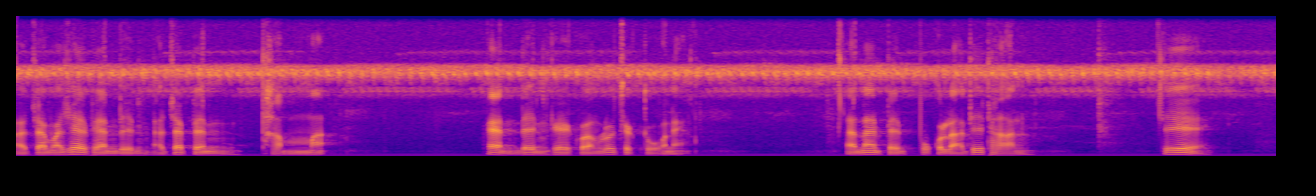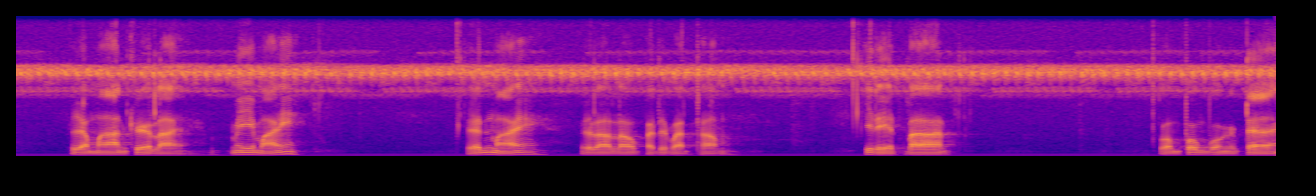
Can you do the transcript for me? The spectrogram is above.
อาจจะไม่ใช่แผ่นดิน อาจจะเป็นธรรมะ แผ่นดินคือความรู้จักตัวเนี่ยอันนั้นเป็นปุกลาธิฐาน ที่พยามานคืออะไร มีไหม เห็นไหม เวลาเราปฏิบัติธรรมกิเลสบาดความปงปงแต่ง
